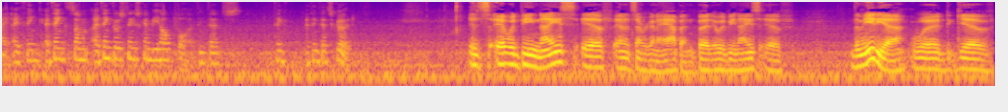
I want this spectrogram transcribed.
I, I think I think some I think those things can be helpful. I think that's I think I think that's good. It's it would be nice if, and it's never going to happen, but it would be nice if the media would give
